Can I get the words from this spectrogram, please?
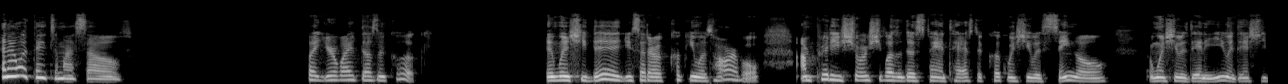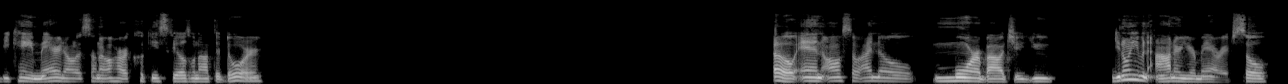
And I would think to myself, but your wife doesn't cook. And when she did, you said her cooking was horrible. I'm pretty sure she wasn't this fantastic cook when she was single or when she was dating you, and then she became married. All of a sudden, all her cooking skills went out the door. Oh, and also, I know more about you. You you don't even honor your marriage. So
